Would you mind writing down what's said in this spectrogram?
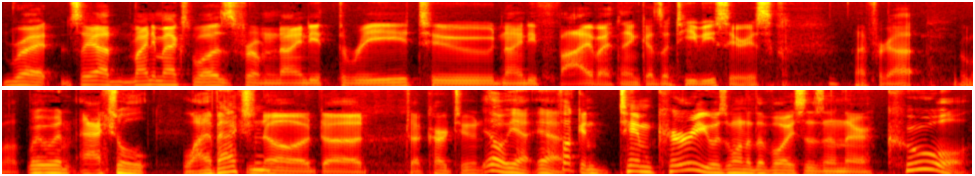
Right. So yeah, Mighty Max was from '93 to '95, I think, as a TV series. I forgot about. Wait, wait, an actual live action? No, uh, a cartoon. Oh yeah, yeah. Fucking Tim Curry was one of the voices in there. Cool.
